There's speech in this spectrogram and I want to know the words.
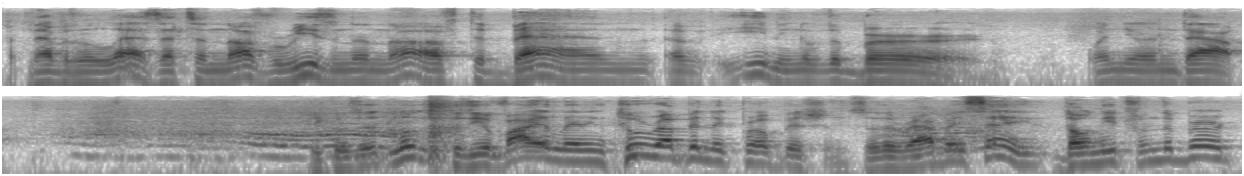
But nevertheless, that's enough reason enough to ban of eating of the bird when you're in doubt. Because it looks because you're violating two rabbinic prohibitions. So the rabbis say, don't eat from the bird.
